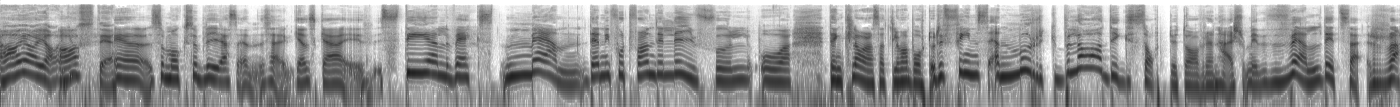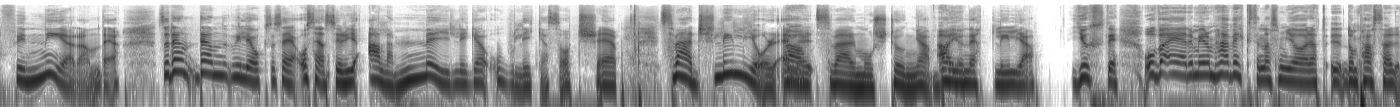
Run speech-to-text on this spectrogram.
Ja, ja, ja, Ja, just det. Eh, som också blir alltså en ganska stel växt, men den är fortfarande livfull och den klarar sig att glömma bort. Och Det finns en mörkbladig sort utav den här som är väldigt så här, raffinerande. Så den, den vill jag också säga. Och Sen så är det ju alla möjliga olika sorts eh, svärdsliljor eller svärmors tunga, ja. bajonettlilja. Just det. Och Vad är det med de här växterna som gör att eh, de passar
